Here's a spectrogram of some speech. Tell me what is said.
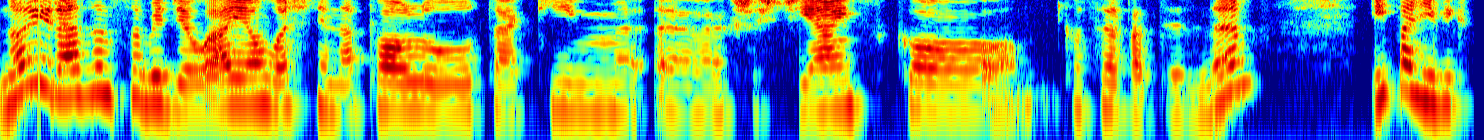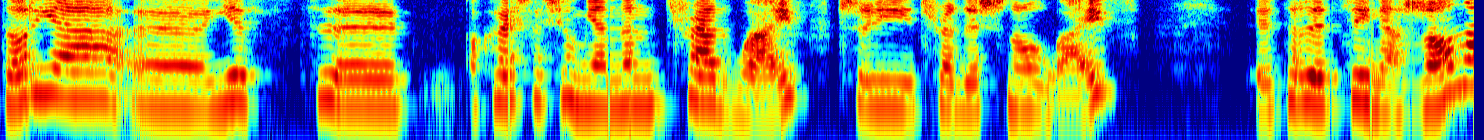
No i razem sobie działają właśnie na polu takim e, chrześcijańsko-konserwatywnym. I pani Wiktoria jest, określa się mianem Tradwife, czyli Traditional Wife tradycyjna żona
